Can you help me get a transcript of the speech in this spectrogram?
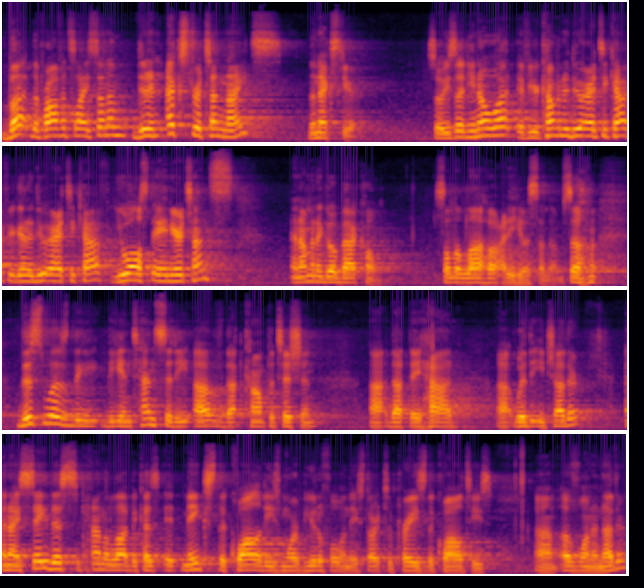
but the Prophet ﷺ did an extra 10 nights the next year. So he said, you know what? If you're coming to do i'tikaf, you're going to do i'tikaf. You all stay in your tents, and I'm going to go back home. Sallallahu alaihi wasallam. So this was the, the intensity of that competition uh, that they had uh, with each other. And I say this, subhanAllah, because it makes the qualities more beautiful when they start to praise the qualities um, of one another.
